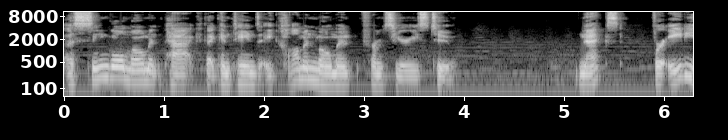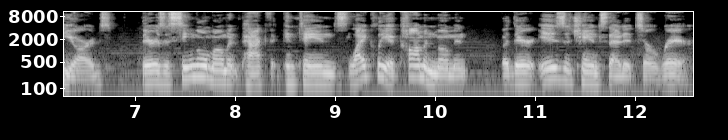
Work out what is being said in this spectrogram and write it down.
a single moment pack that contains a common moment from Series 2. Next, for 80 yards, there is a single moment pack that contains likely a common moment, but there is a chance that it's a rare.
